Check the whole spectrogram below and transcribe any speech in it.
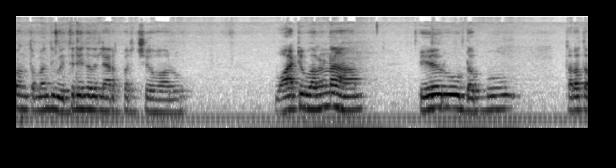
కొంతమంది వ్యతిరేకతలు ఏర్పరిచేవారు. వాటి వలన పేరు డబ్బు తర్వాత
